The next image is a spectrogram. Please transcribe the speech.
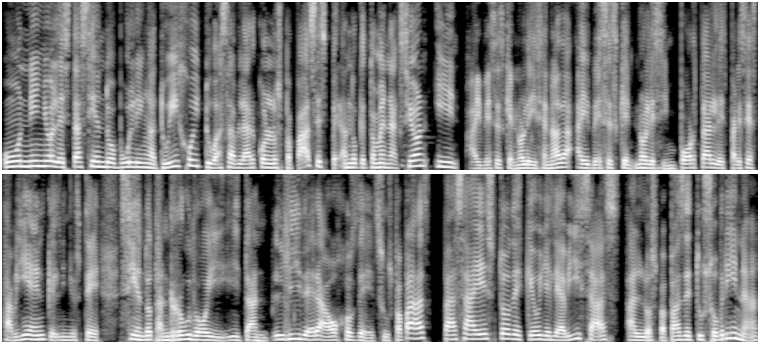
un niño le está haciendo bullying a tu hijo y tú vas a hablar con los papás esperando que tomen acción y hay veces que no le dice nada, hay veces que no les importa, les parece hasta bien que el niño esté siendo tan rudo y, tan líder a ojos de sus papás. Pasa esto de que, oye, le avisas a los papás de tu sobrina,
